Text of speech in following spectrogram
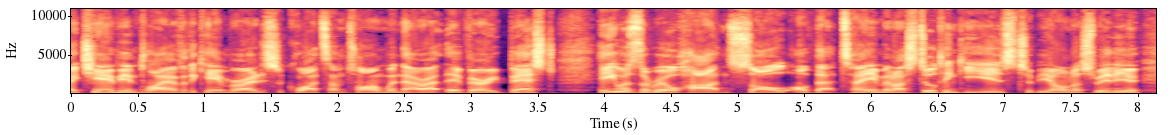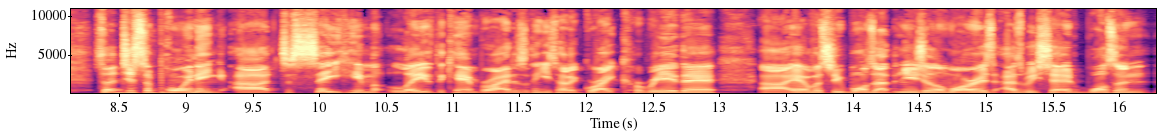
a champion player for the Canberra Raiders for quite some time when they were at their very best. He was the real heart and soul of that team, and I still think he is, to be honest with you. So disappointing uh, to see him leave the Canberra Raiders. I think he's had a great career there. Uh, he obviously was at the New Zealand Warriors, as we said, wasn't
